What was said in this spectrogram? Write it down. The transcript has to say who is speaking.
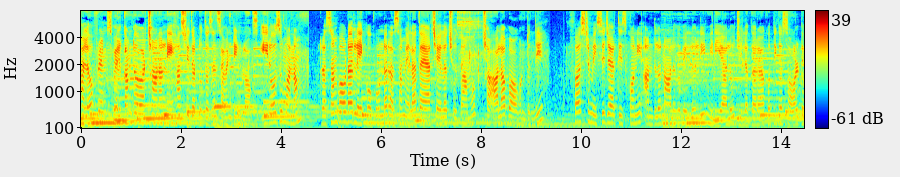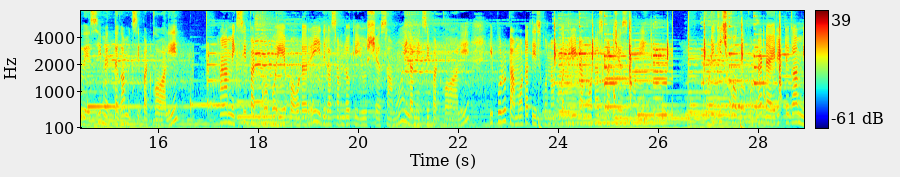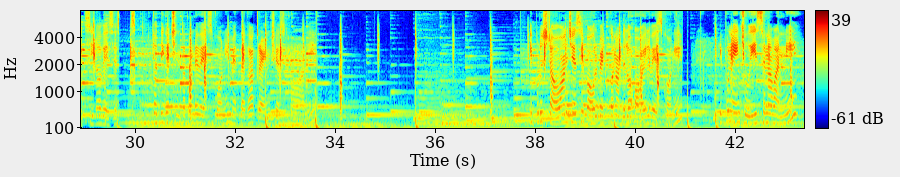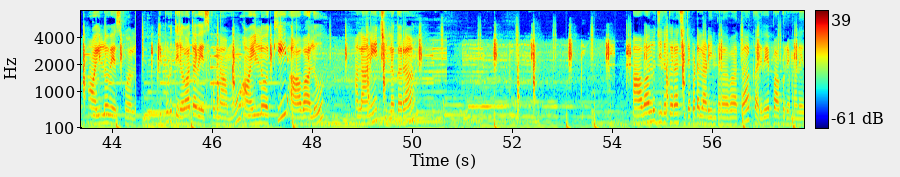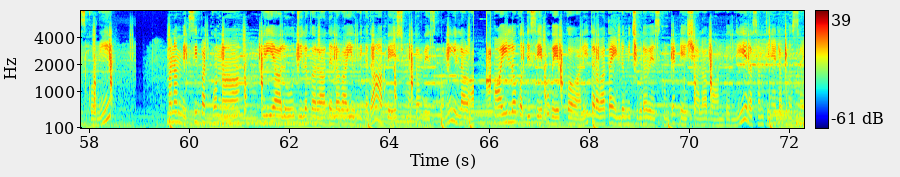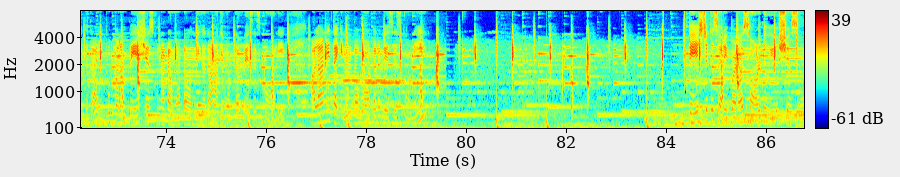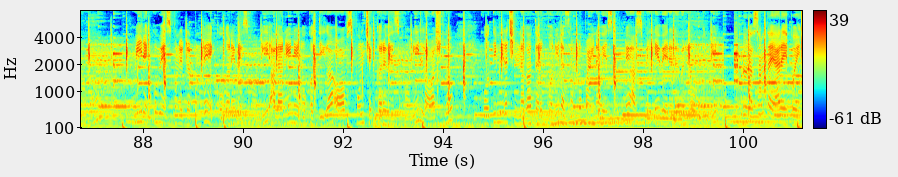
Speaker 1: Hello friends welcome to our channel Neha Sridhar two thousand seventeen blogs ఈరోజు మనం రసం powder లేకోకుండా రసం ఎలా తయారు చేయాలో చూద్దాము. చాలా బాగుంటుంది. ఫస్ట్ మిక్సీ జార్ తీసుకొని అందులో నాలుగు వెల్లుల్లి మిరియాలు జీలకర్ర కొద్దిగా సాల్ట్ వేసి మెత్తగా మిక్సీ పట్టుకోవాలి. మనం మిక్సీ పట్టుకోపోయే పౌడరే ఇది రసంలోకి యూజ్ చేస్తాము. ఇలా మిక్సీ పట్టుకోవాలి. ఇప్పుడు టమోటా తీసుకున్నాం ఒక త్రీ టమోటాస్ కట్ చేసి మెత్తగా మిక్సీలో వేసేసి కొద్దిగా చింతపండు వేసుకొని మెత్తగా గ్రైండ్ చేసుకోవాలి. ఇప్పుడు స్టవ్ ఆన్ చేసి బౌల్ పెట్టుకొని అందులో ఆయిల్ వేసుకొని ఇప్పుడు నేను చూపిస్తున్నవన్నీ ఆయిల్లో వేసుకోవాలి. ఇప్పుడు తర్వాత వేసుకుందాము. ఆయిల్లోకి ఆవాలు అలానే జీలకర్ర ఆవాలు జీలకర్ర చిటపటలాడిన తర్వాత కరివేపాకు రెమ్మలు వేసుకొని మనం మిక్సీ పట్టుకున్న మిరియాలు జీలకర్ర తెల్లవాయి ఉంది కదా ఆ పేస్ట్ మొత్తం వేసుకొని ఇలా ఆయిల్లో కొద్దిసేపు వేపుకోవాలి. తర్వాత ఎండుమిర్చి కూడా వేసుకుంటే టేస్ట్ చాలా బాగుంటుంది. రసం తినేటప్పుడు వస్తాయి కదా. ఇప్పుడు మనం పేస్ట్ చేసుకున్న టమోటా ఉంది కదా అది మొత్తం వేసేసుకోవాలి. అలానే తగినంత వాటర్ వేసేసుకొని టేస్ట్కి సరిపడా సాల్ట్ యూస్ చేస్తున్నాము. మీరు ఎక్కువ వేసుకునేటట్టుంటే ఎక్కువగానే వేసుకోండి. అలానే నేను కొద్దిగా హాఫ్ స్పూన్ చక్కెర వేసుకొని లాస్ట్లో కొత్తిమీర చిన్నగా తరుక్కొని రసంలో పైన వేసుకుంటే ఆ స్మెల్లే వేరే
